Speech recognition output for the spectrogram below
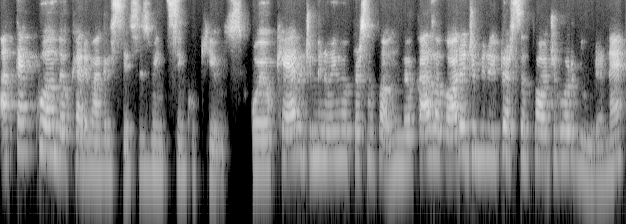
até quando eu quero emagrecer esses 25 quilos? Ou eu quero diminuir meu percentual, no meu caso agora é diminuir percentual de gordura, né?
